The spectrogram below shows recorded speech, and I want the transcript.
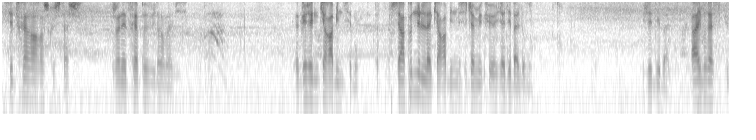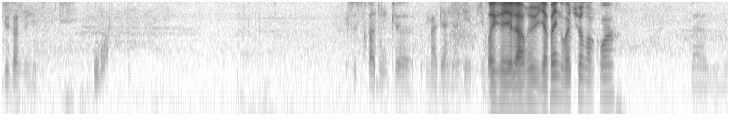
C'est très rare à ce que je sache. J'en ai très peu vu dans ma vie. Ok, j'ai une carabine, c'est bon. C'est un peu nul la carabine, mais c'est déjà mieux qu'il y a des balles de moins. J'ai des balles. Ah, il me reste plus que 15 minutes. Ce sera donc euh, ma dernière game. Faudrait que j'aille à la rue. Y a pas une voiture dans le coin? Bah, non.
